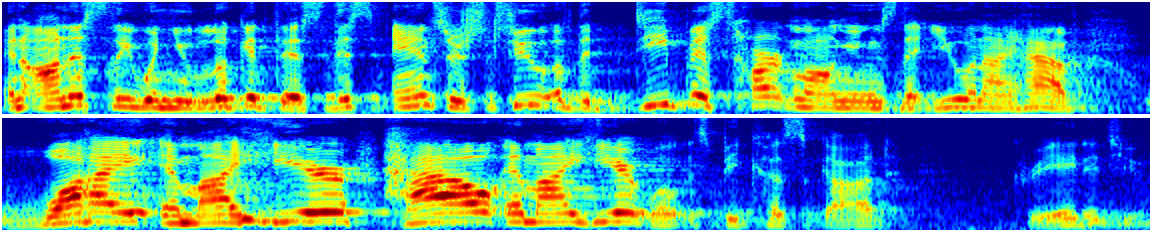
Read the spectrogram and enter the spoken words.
And honestly, when you look at this, this answers two of the deepest heart longings that you and I have. Why am I here? How am I here? Well, it's because God created you.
